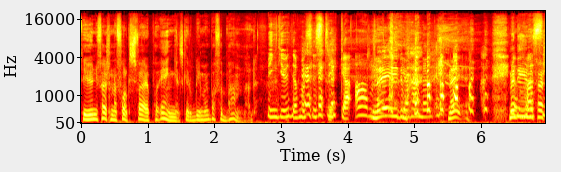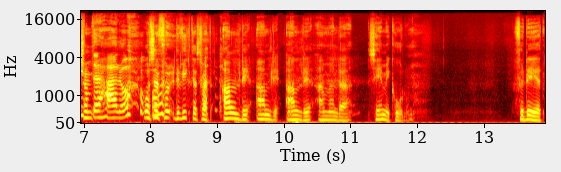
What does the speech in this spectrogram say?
Det är ungefär som när folk svär på engelska, då blir man ju bara förbannad. Men gud, jag måste stryka allt. nej, det, nej, men det är ungefär som... här och... och sen får, det viktigaste var att aldrig, aldrig, aldrig använda semikolon. För det är ett,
